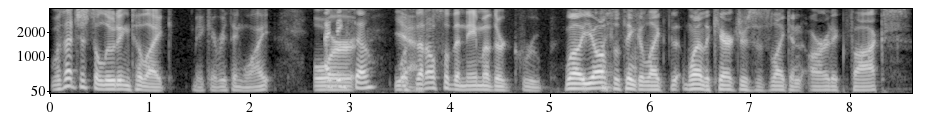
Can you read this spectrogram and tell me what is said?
Was that just alluding to like make everything white? Or I think so. Yeah. was that also the name of their group? Well, you also think of like the, one of the characters is like an Arctic fox.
